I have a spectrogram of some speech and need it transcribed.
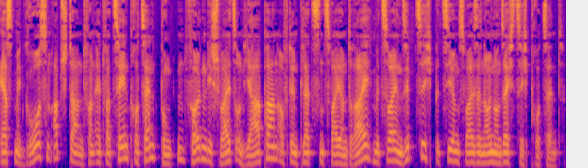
Erst mit großem Abstand von etwa 10 Prozentpunkten folgen die Schweiz und Japan auf den Plätzen 2 und 3 mit 72 bzw. 69 Prozent.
